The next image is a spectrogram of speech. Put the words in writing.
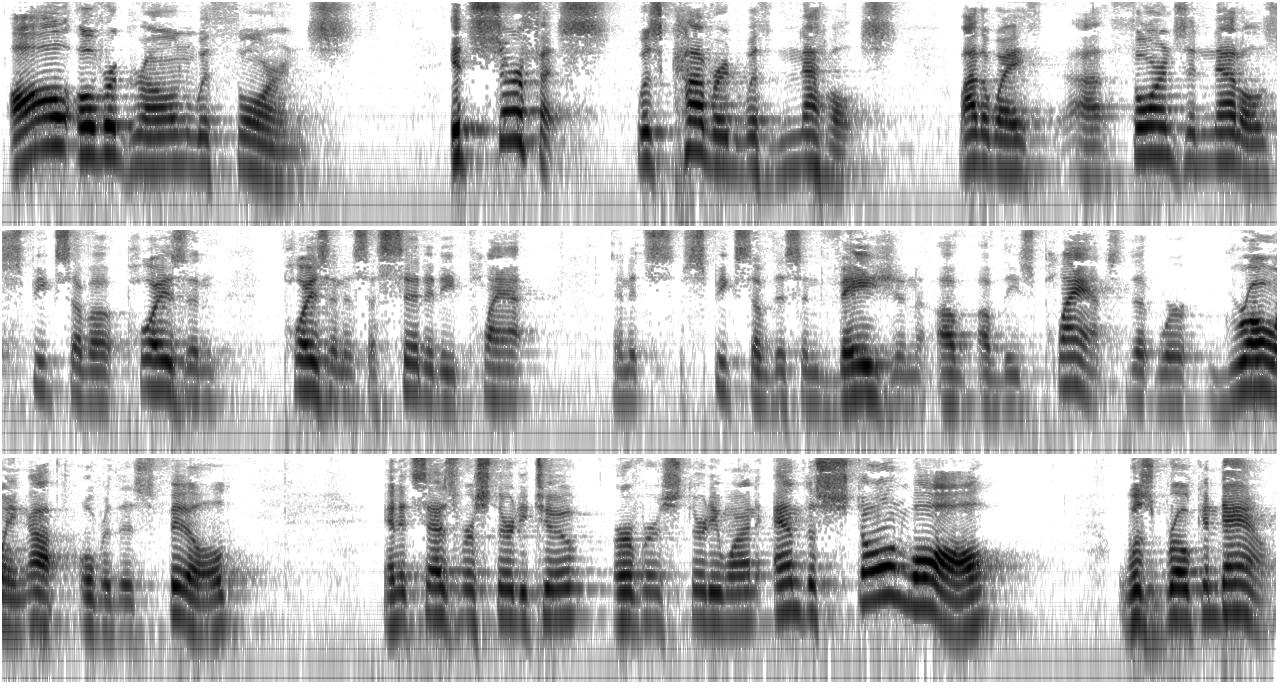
all overgrown with thorns. Its surface was covered with nettles. By the way, uh, thorns and nettles speaks of a poison, poisonous acidity plant and it speaks of this invasion of, of these plants that were growing up over this field. And it says, verse 32 or verse 31, and the stone wall was broken down.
